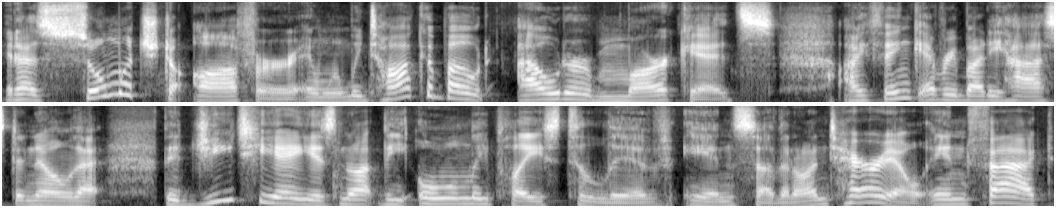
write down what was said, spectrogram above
it has so much to offer. And when we talk about outer markets, I think everybody has to know that the GTA is not the only place to live in Southern Ontario. In fact,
